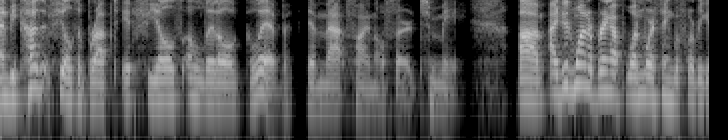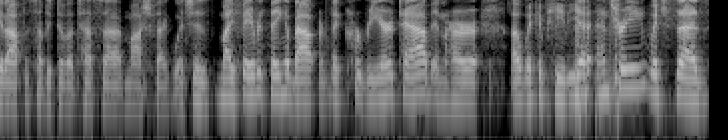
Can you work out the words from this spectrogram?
and because it feels abrupt, it feels a little glib in that final third to me. Um, I did want to bring up one more thing before we get off the subject of Ottessa Moshfegh, which is my favorite thing about the career tab in her uh, Wikipedia entry, which says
